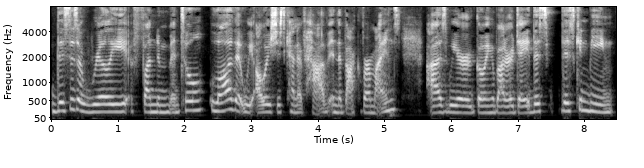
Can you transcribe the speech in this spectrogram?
this is a really fundamental law that we always just kind of have in the back of our minds as we are going about our day. This, this can be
